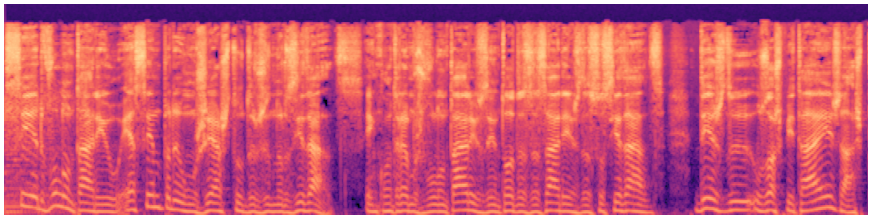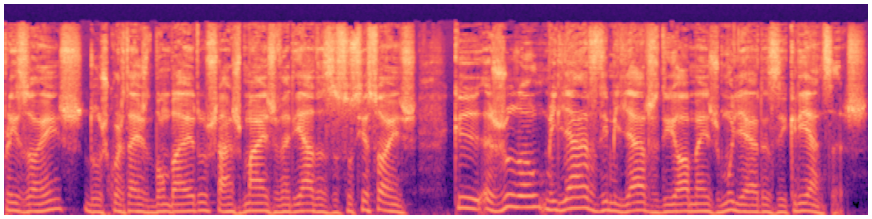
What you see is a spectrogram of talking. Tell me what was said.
Ser voluntário é sempre um gesto de generosidade. Encontramos voluntários em todas as áreas da sociedade, desde os hospitais às prisões, dos quartéis de bombeiros às mais variadas associações, que ajudam milhares e milhares de homens, mulheres e crianças.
